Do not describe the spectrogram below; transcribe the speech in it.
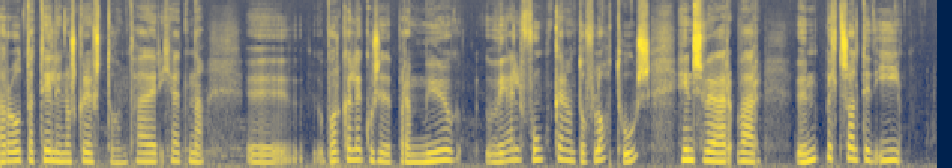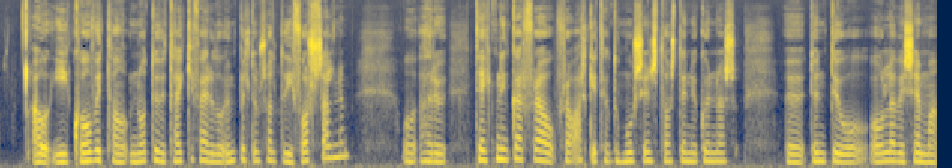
að róta til inn á skrifstofum. Það er hérna, uh, borgarleikusið er bara mjög vel fungerand og flott hús. Hins vegar var umbylt svolítið í, á, í COVID, þá notum við tækifærið og umbyltum svolítið í forsalnum og það eru teikningar frá, frá arkitektum húsins, Þásteinu Gunnars, uh, Dundi og Ólafi sem, a,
